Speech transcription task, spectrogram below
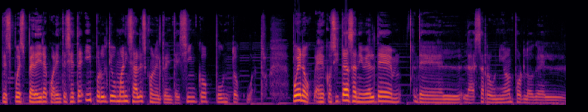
después Pereira 47 y por último Manizales con el 35.4. Bueno, eh, cositas a nivel de, de la, esta reunión por lo del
